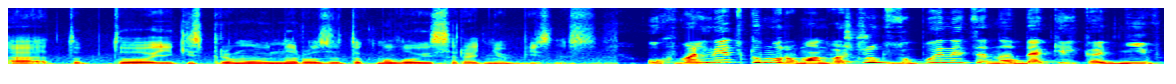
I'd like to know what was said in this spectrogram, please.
е, тобто які спрямовані на розвиток малого і середнього бізнесу. У Хмельницькому Роман Ващук зупиниться на декілька днів.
